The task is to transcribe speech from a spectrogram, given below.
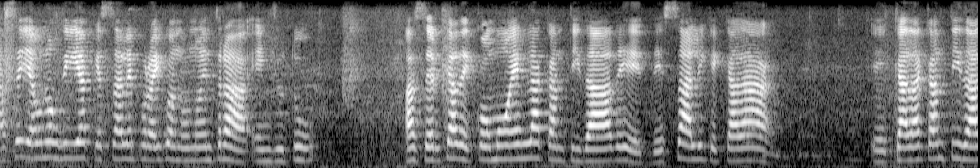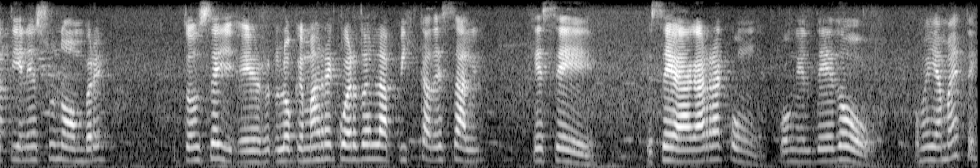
hace ya unos días que sale por ahí cuando uno entra en YouTube acerca de cómo es la cantidad de, de sal y que cada eh, cada cantidad tiene su nombre. Entonces, eh, lo que más recuerdo es la pizca de sal que se, se agarra con, el dedo, ¿cómo se llama este?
